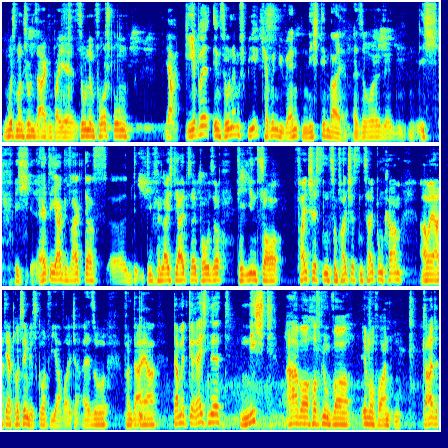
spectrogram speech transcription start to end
muss man schon sagen, bei so einem Vorsprung, ja, gebe in so einem Spiel Kevin Durant nicht den Ball. Also ich, ich hätte ja gesagt, dass äh, die vielleicht die Halbzeitpause für ihn zur falschesten, zum falschesten Zeitpunkt kam, aber er hat ja trotzdem gescored, wie er wollte. Also von daher damit gerechnet nicht aber Hoffnung war immer vorhanden. Gerade,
